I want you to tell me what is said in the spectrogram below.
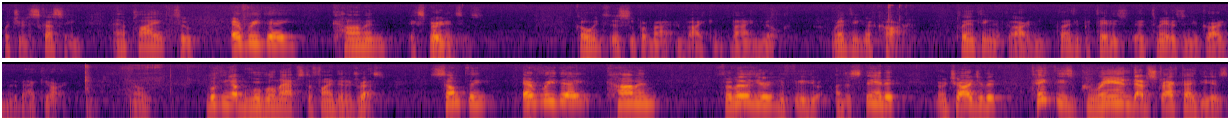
what you're discussing and apply it to everyday common experiences. Going to the supermarket and buying, buying milk, renting a car, planting a garden, planting potatoes, uh, tomatoes in your garden in the backyard. You know, looking up Google Maps to find an address. Something everyday, common, familiar, you feel you understand it, you're in charge of it. Take these grand abstract ideas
